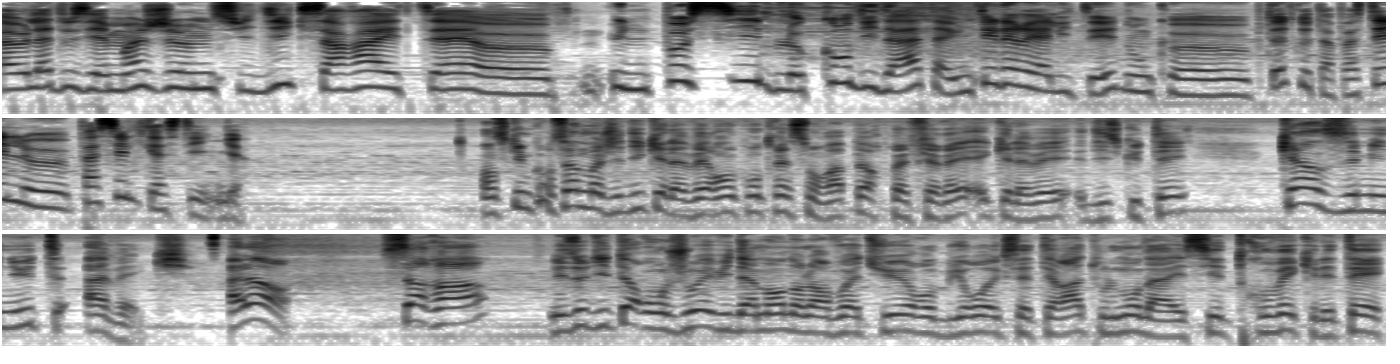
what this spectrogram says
Euh, la deuxième, moi je me suis dit que Sarah était euh, une possible candidate à une télé-réalité, donc euh, peut-être que t'as passé le, passé le casting. En ce qui me concerne, moi j'ai dit qu'elle avait rencontré son rappeur préféré et qu'elle avait discuté 15 minutes avec. Alors, Sarah, les auditeurs ont joué évidemment dans leur voiture, au bureau, etc. Tout le monde a essayé de trouver quelle était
